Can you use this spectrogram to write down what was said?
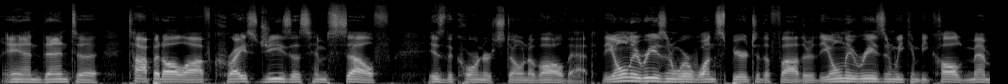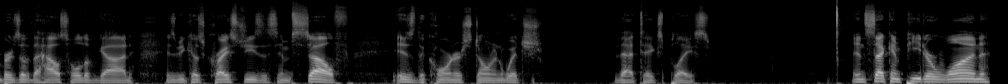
And then to top it all off, Christ Jesus himself is the cornerstone of all that. The only reason we're one spirit to the Father, the only reason we can be called members of the household of God is because Christ Jesus himself is the cornerstone in which that takes place. In 2 Peter 1,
